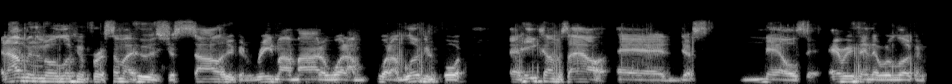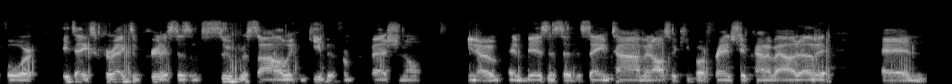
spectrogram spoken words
and I'm in the middle looking for somebody who is just solid, who can read my mind of what I'm what I'm looking for, and he comes out and just nails it. Everything that we're looking for. He takes corrective criticism super solid. We can keep it from professional you know, in business at the same time and also keep our friendship kind of out of it. And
